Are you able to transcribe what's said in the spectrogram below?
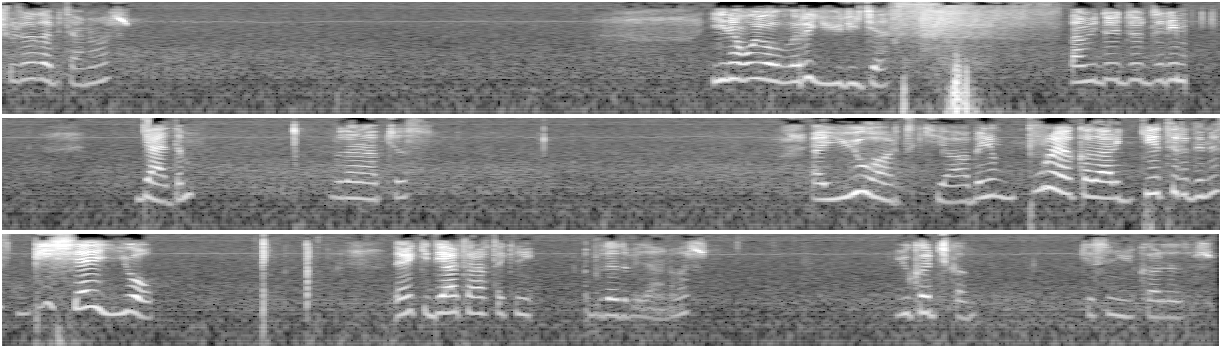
Şurada da bir tane var. Yine o yolları yürüyeceğiz. Ben videoyu durdurayım. Geldim. Burada ne yapacağız? Ya yuh artık ya. Beni buraya kadar getirdiniz. Bir şey yok. Demek ki diğer taraftaki burada da bir tane var. Yukarı çıkalım. Kesin yukarıdadır.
